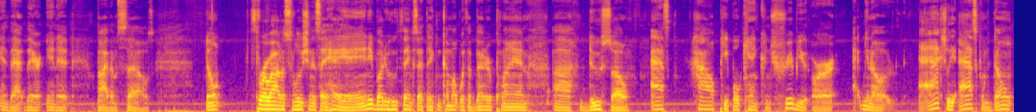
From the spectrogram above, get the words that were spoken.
and that they're in it by themselves. Don't throw out a solution and say, hey, anybody who thinks that they can come up with a better plan, uh, do so. Ask how people can contribute or, you know, actually ask them. Don't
